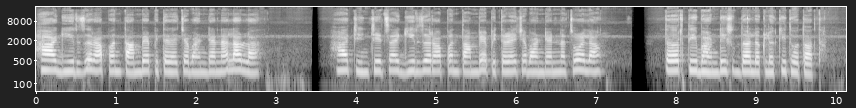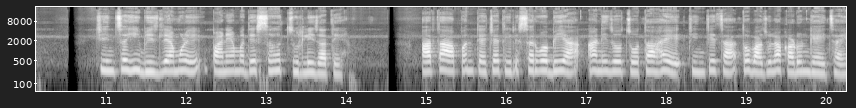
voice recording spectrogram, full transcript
हा गीर जर आपण तांब्या पितळ्याच्या भांड्यांना लावला हा चिंचेचा गीर जर आपण तांब्या पितळ्याच्या भांड्यांना चोळला तर ती भांडीसुद्धा लखलखीत होतात. चिंच ही भिजल्यामुळे पाण्यामध्ये सहज चुरली जाते. आता आपण त्याच्यातील सर्व बिया आणि जो चोथा आहे चिंचेचा तो बाजूला काढून घ्यायचा आहे.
